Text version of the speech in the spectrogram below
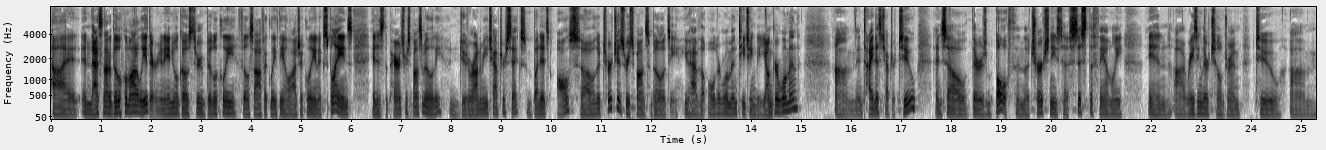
Uh, and that's not a biblical model either. An Aniol goes through biblically, philosophically, theologically, and explains it is the parent's responsibility, Deuteronomy chapter 6, but it's also the church's responsibility. You have the older woman teaching the younger woman um, in Titus chapter 2. And so there's both, and the church needs to assist the family in uh, raising their children to um,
